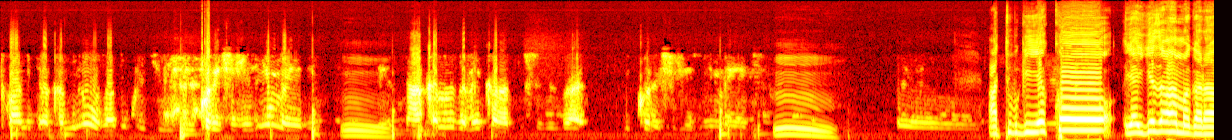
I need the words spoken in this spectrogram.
twandikira kaminuza dukurikije dukoresheje imeri nta kaminuza na yo ikaradusubiza ikoresheje imeri Mm. Atubwiye ko yageze abahamagara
